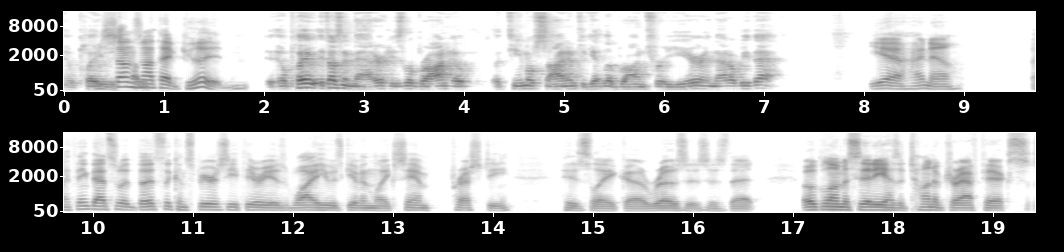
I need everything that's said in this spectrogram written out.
he'll play. with His his son's son. not that good. He'll play. It doesn't matter. He's LeBron. He'll, a team will sign him to get LeBron for a year, and that'll be that. Yeah, I know. I think that's what that's the conspiracy theory is why he was given like Sam Presti his like uh, roses is that Oklahoma City has a ton of draft picks,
